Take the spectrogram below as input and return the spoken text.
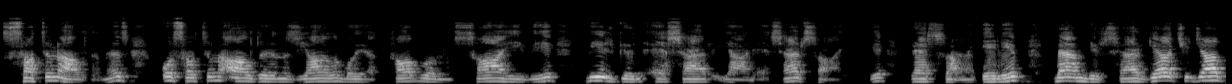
satın aldınız. O satın aldığınız yağlı boya tablonun sahibi bir gün eser yani eser sahibi ressamı gelip ben bir sergi açacağım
